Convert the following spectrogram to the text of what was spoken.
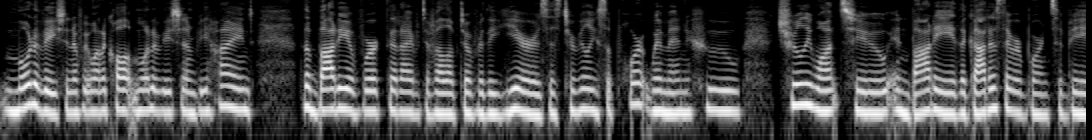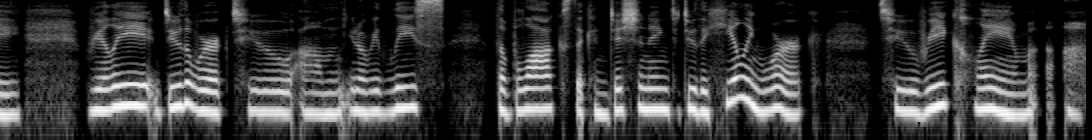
motivation, if we want to call it motivation, behind the body of work that I've developed over the years is to really support women who truly want to embody the goddess they were born to be. Really do the work to um, you know release the blocks, the conditioning, to do the healing work to reclaim, oh,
